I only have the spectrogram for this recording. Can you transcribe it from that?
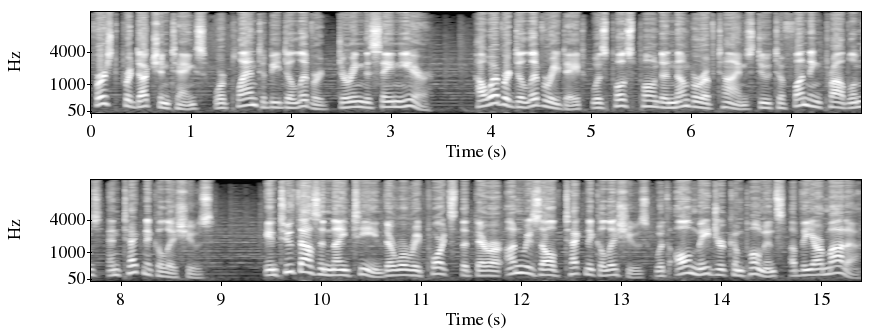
First production tanks were planned to be delivered during the same year. However delivery date was postponed a number of times due to funding problems and technical issues. In 2019 there were reports that there are unresolved technical issues with all major components of the Armata.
